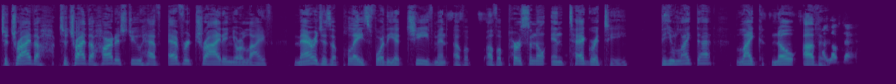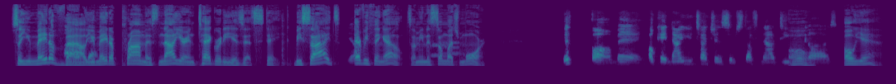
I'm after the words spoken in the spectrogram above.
To try the to try the hardest you have ever tried in your life, marriage is a place for the achievement of a of a personal integrity. Do you like that? Like no other. I love that. So you made a vow, you made a promise. Now your integrity is at stake. Besides Yep. everything else, I mean, there's so much more. It- oh man. Okay, now you're touching some stuff now, D. Oh. Because Oh yeah,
